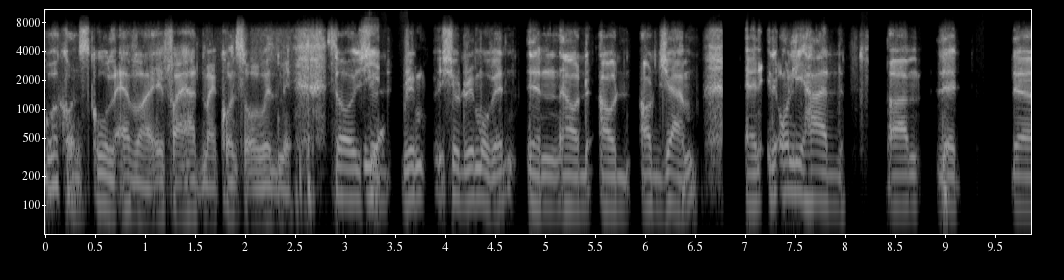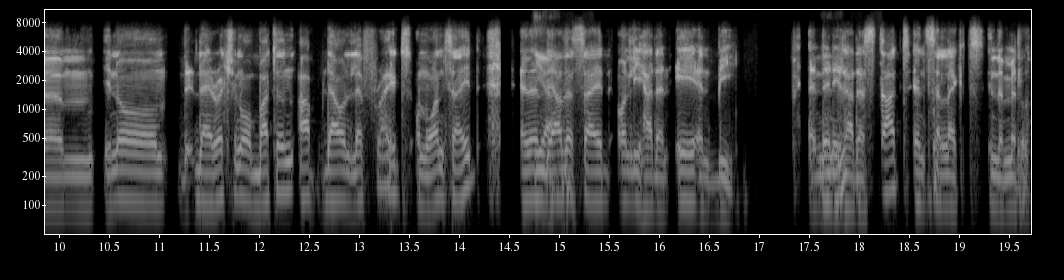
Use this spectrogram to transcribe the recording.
work on school ever if I had my console with me. So she would she would remove it and I would I would I would jam, and it only had um, the um, you know the directional button up, down, left, right on one side, and then the other side only had an A and B and then it Mhm. had a start and select in the middle.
